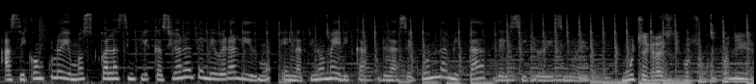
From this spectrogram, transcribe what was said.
Así concluimos con las implicaciones del liberalismo en Latinoamérica de la segunda mitad del siglo XIX. Muchas gracias por su compañía.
